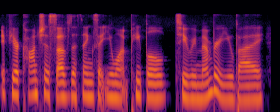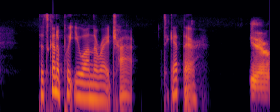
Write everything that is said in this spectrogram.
if you're conscious of the things that you want people to remember you by, that's going to put you on the right track to get there. Yeah,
